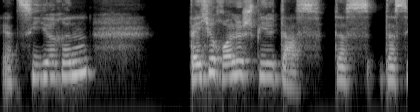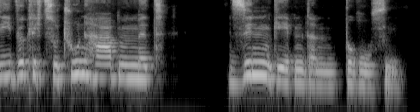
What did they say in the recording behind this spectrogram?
Erzieherin. Welche Rolle spielt das, dass, dass Sie wirklich zu tun haben mit sinngebenden Berufen?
